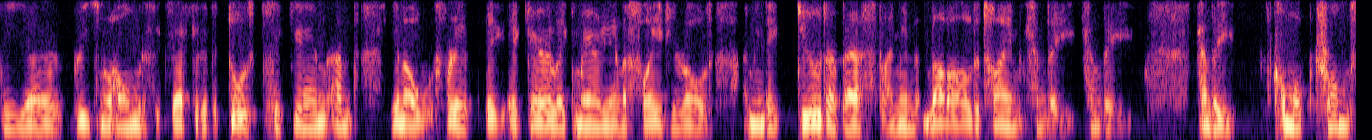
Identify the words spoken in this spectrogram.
the uh, regional homeless executive, it does kick in. And, you know, for a, a, a girl like Mary and a five year old, I mean, they do their best. I mean, not all the time can they, can they, can they come up trumps,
